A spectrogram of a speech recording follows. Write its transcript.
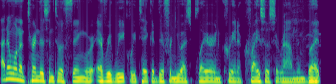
I don't want to turn this into a thing where every week we take a different U.S. player and create a crisis around them, but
